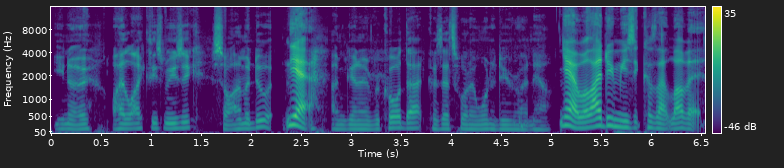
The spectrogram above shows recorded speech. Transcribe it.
you know, I like this music, so I'm gonna do it. Yeah. I'm gonna record that because that's what I want to do right now. Yeah. Well, I do music because I love it.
